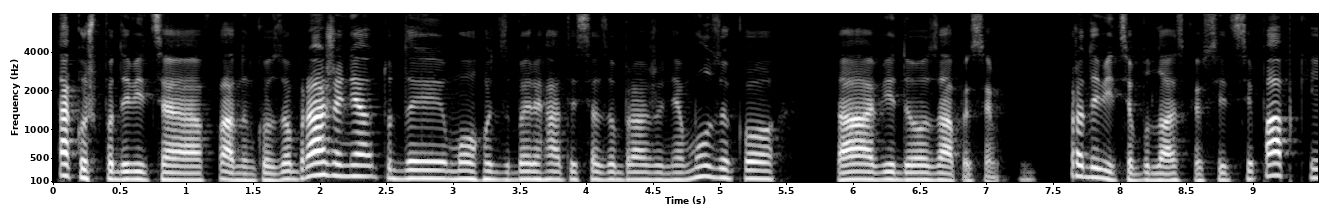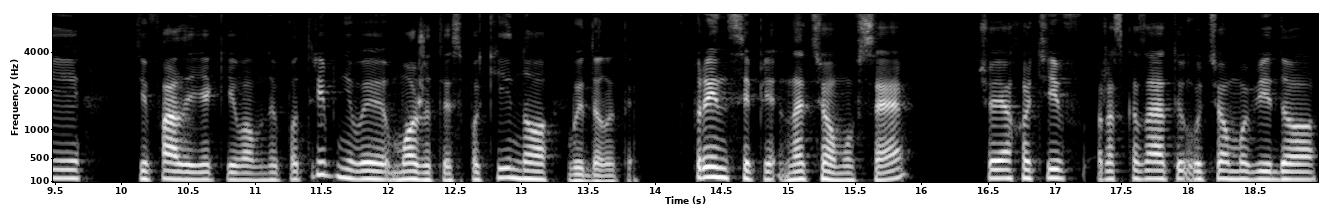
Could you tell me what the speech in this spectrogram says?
Також подивіться вкладинку зображення, туди можуть зберігатися зображення, музику, та відеозаписи. Продивіться, будь ласка, всі ці папки, ті файли, які вам не потрібні, ви можете спокійно видалити. В принципі, на цьому все, що я хотів розказати у цьому відео.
